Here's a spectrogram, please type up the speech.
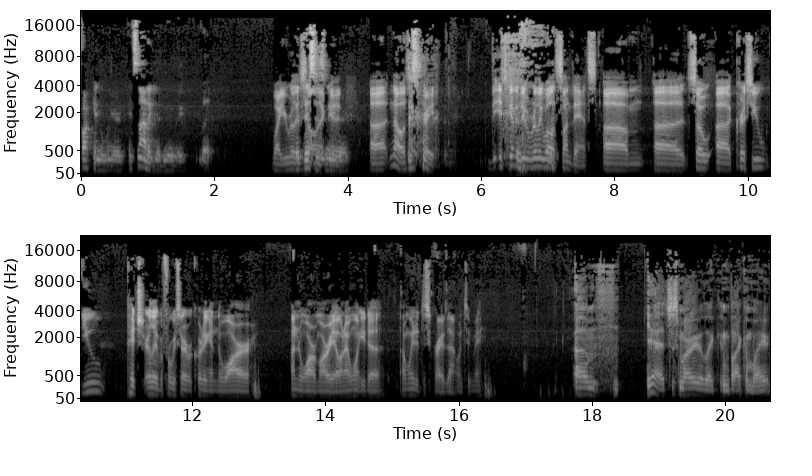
fucking weird. It's not a good movie, but, Wow, you really but this selling is that good. Uh, no, this is great. it's going to do really well at Sundance. Um, uh, so, uh, Chris, you you pitched earlier before we started recording a noir, a noir Mario, and I want you to I want you to describe that one to me. Um, yeah, it's just Mario like in black and white.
